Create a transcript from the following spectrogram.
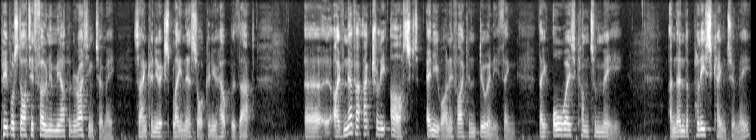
people started phoning me up and writing to me saying, Can you explain this or can you help with that? Uh, I've never actually asked anyone if I can do anything. They always come to me. And then the police came to me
